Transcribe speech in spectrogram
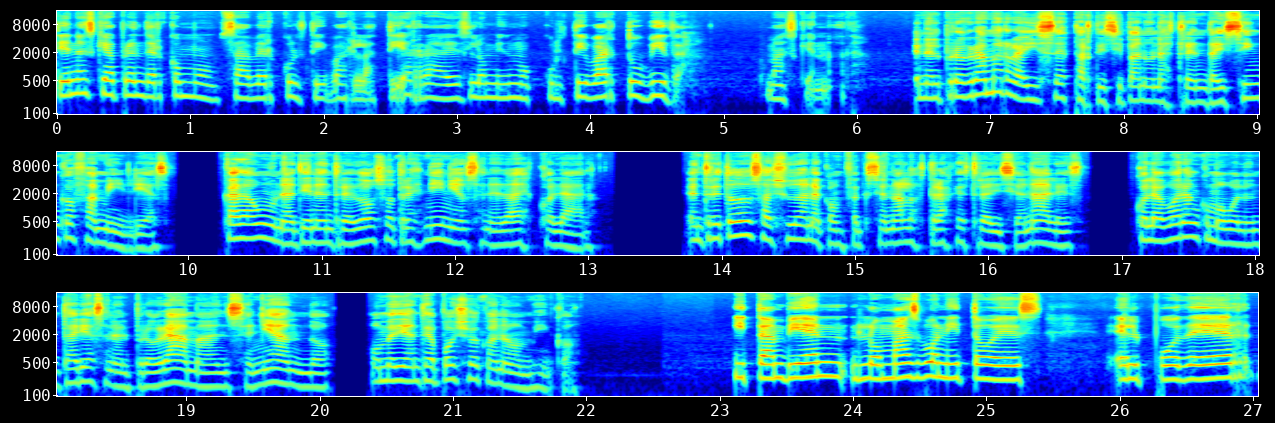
tienes que aprender cómo saber cultivar la tierra. Es lo mismo cultivar tu vida, más que nada. En el programa Raíces participan unas 35 familias. Cada una tiene entre dos o tres niños en edad escolar. Entre todos ayudan a confeccionar los trajes tradicionales, colaboran como voluntarias en el programa, enseñando o mediante apoyo económico. Y también lo más bonito es el poder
